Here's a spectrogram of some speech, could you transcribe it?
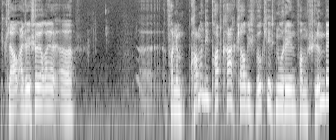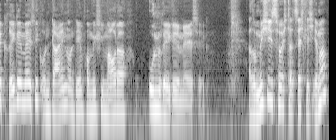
ich glaube, also ich höre äh, äh, von dem Comedy-Podcast, glaube ich, wirklich nur den vom Schlimbeck regelmäßig und deinen und den von Michi Mauder unregelmäßig. Also Michis höre ich tatsächlich immer.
